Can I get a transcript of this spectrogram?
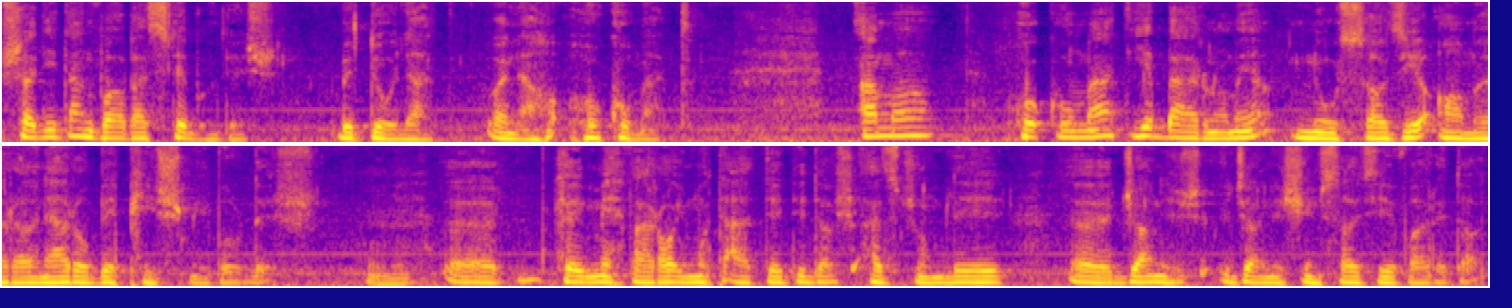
شدیداً وابسته بودش به دولت و نه حکومت. اما حکومت یه برنامه نوسازی آمرانه رو به پیش می بردش. که محورهای متعددی داشت. از جمله جانش، جانشین سازی واردات.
